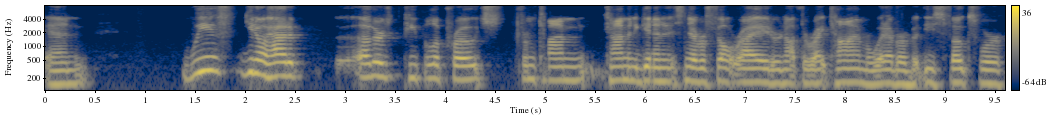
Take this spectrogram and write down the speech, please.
and we've you know had other people approach from time time and again, and it's never felt right or not the right time or whatever. But these folks were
